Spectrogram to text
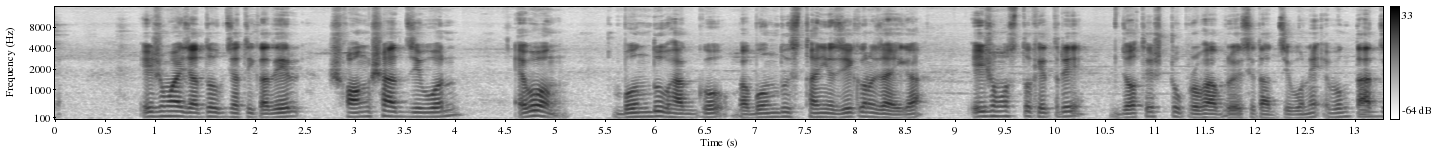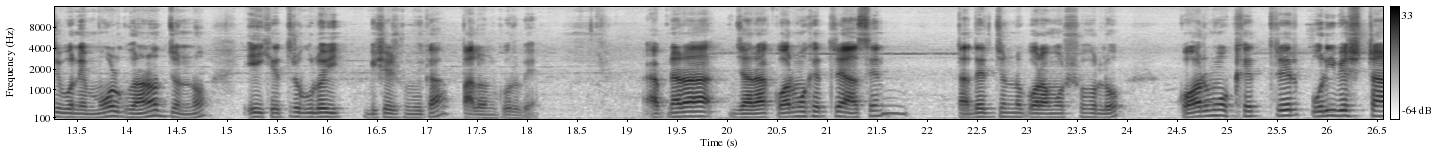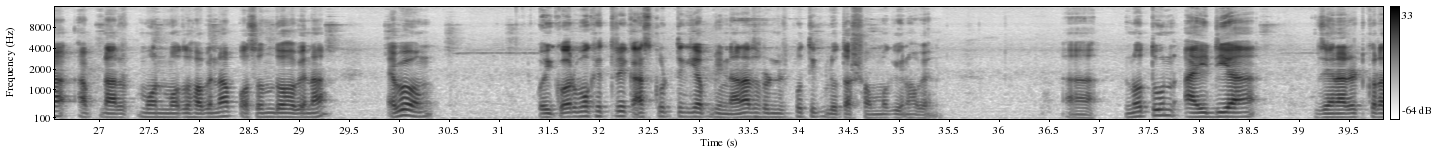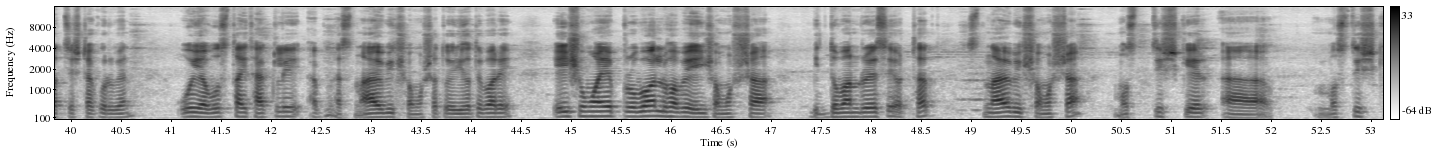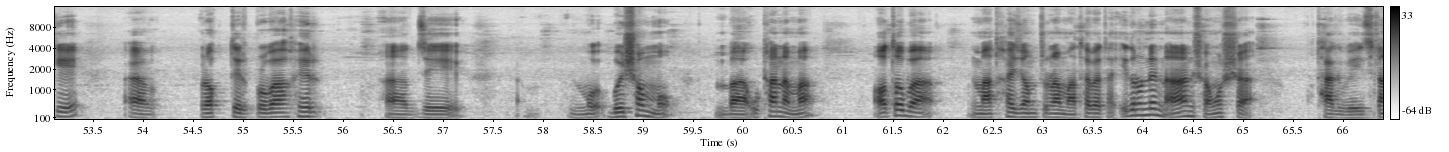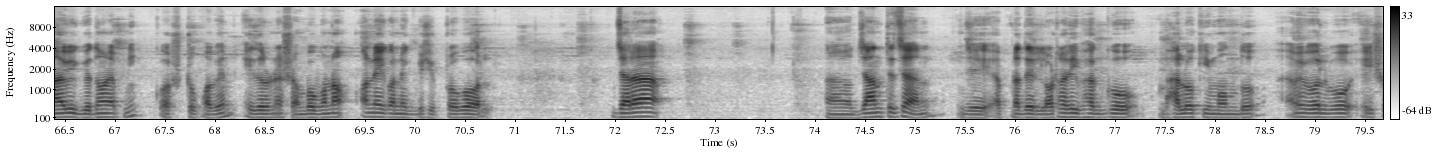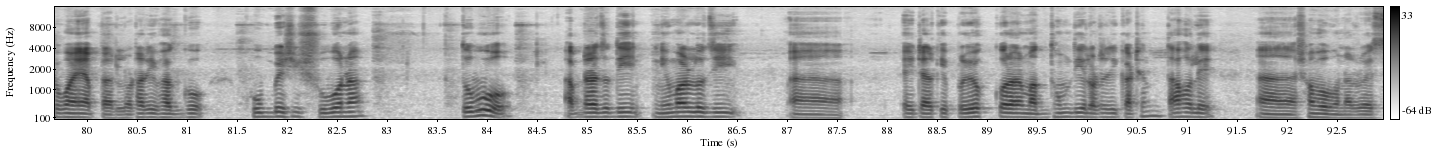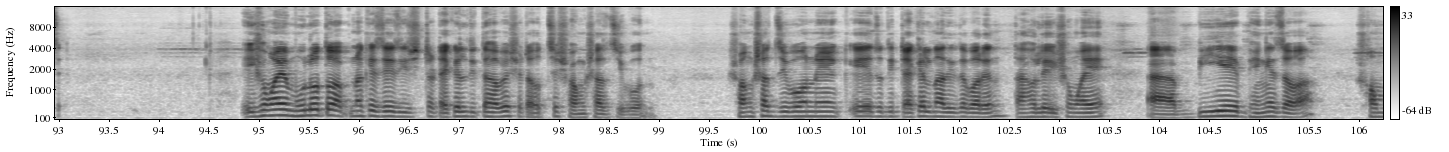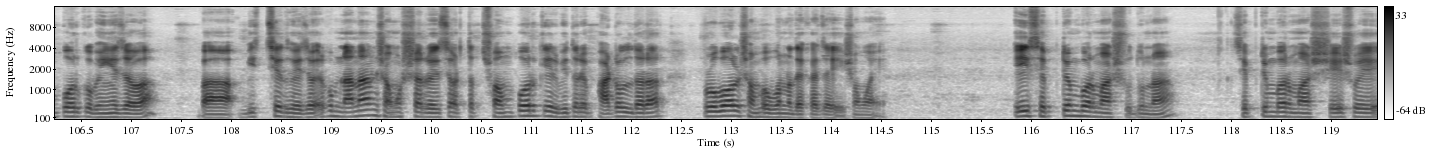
এই সময় জাতক জাতিকাদের সংসার জীবন এবং বন্ধু ভাগ্য বা বন্ধু স্থানীয় যে কোনো জায়গা এই সমস্ত ক্ষেত্রে যথেষ্ট প্রভাব রয়েছে তার জীবনে এবং তার জীবনে মোড় ঘোরানোর জন্য এই ক্ষেত্রগুলোই বিশেষ ভূমিকা পালন করবে। আপনারা যারা কর্মক্ষেত্রে আছেন, তাদের জন্য পরামর্শ হলো, কর্মক্ষেত্রের পরিবেশটা আপনার মন মতো হবে না, পছন্দ হবে না এবং ওই কর্মক্ষেত্রে কাজ করতে গিয়ে আপনি নানা ধরনের প্রতিকূলতার সম্মুখীন হবেন। নতুন আইডিয়া জেনারেট করার চেষ্টা করবেন। ওই অবস্থায় থাকলে আপনার স্নায়বিক সমস্যা তৈরি হতে পারে। এই সময়ে প্রবলভাবে এই সমস্যা বিদ্যমান রয়েছে, অর্থাৎ স্নায়বিক সমস্যা মস্তিষ্কের মস্তিষ্কে রক্তের প্রবাহের যে বৈষম্য বা উঠানামা অথবা মাথায় যন্ত্রণা, মাথা ব্যথা, এ ধরনের নানান সমস্যা থাকবে। স্নায়বিক বেদনায় আপনি কষ্ট পাবেন। এই ধরনের সম্ভাবনা অনেক অনেক বেশি প্রবল। যারা জানতে চান যে আপনাদের লটারি ভাগ্য ভালো কি মন্দ, আমি বলব এই সময়ে আপনার লটারি ভাগ্য খুব বেশি শুভ না। তবুও আপনারা যদি নিউমারোলজি এইটাকে প্রয়োগ করার মাধ্যম দিয়ে লটারি কাটেন, তাহলে সম্ভাবনা রয়েছে। এই সময়ে মূলত আপনাকে যে জিনিসটা ট্যাকেল দিতে হবে সেটা হচ্ছে সংসার জীবন। সংসার জীবনেকে যদি ট্যাকেল না দিতে পারেন, তাহলে এই সময়ে বিয়ে ভেঙে যাওয়া, সম্পর্ক ভেঙে যাওয়া বা বিচ্ছেদ হয়ে যাওয়া, এরকম নানান সমস্যা রয়েছে, অর্থাৎ সম্পর্কের ভিতরে ফাটল ধরার প্রবল সম্ভাবনা দেখা যায় এই সময়ে। এই সেপ্টেম্বর মাস শুধু না, সেপ্টেম্বর মাস শেষ হয়ে,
